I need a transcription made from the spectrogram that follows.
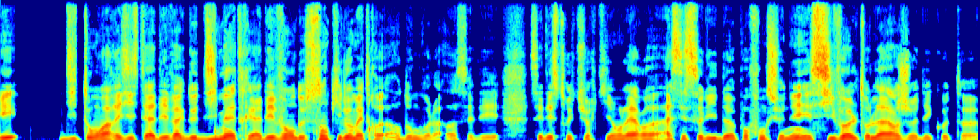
et dit-on, à résister à des vagues de 10 mètres et à des vents de 100 km heure. Donc voilà, c'est des, c'est des structures qui ont l'air euh, assez solides pour fonctionner. 6 volts au large des côtes, euh,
